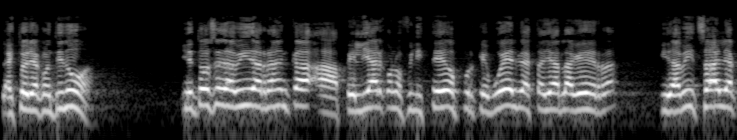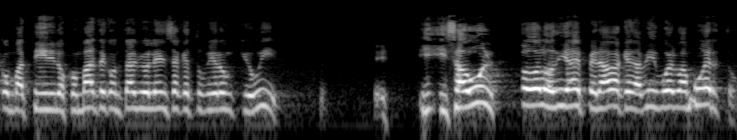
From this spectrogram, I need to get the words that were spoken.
La historia continúa. Y entonces David arranca a pelear con los filisteos porque vuelve a estallar la guerra y David sale a combatir y los combate con tal violencia que tuvieron que huir. Y, y Saúl todos los días esperaba que David vuelva muerto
